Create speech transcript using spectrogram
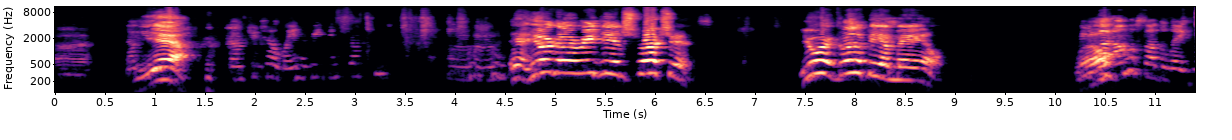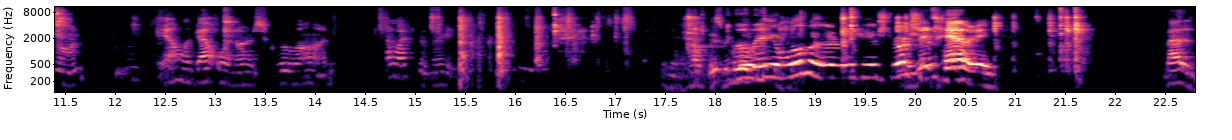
Uh, Don't you, yeah. Don't you tell Wayne to read the instructions? Mm-hmm. Yeah, you're going to read the instructions. You aren't going to be a male. Well, you got almost all the legs on. Yeah, I only got one on to screw on. I like the legs. It'll help us move going to be a woman, then read the instructions. it's heavy. About as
